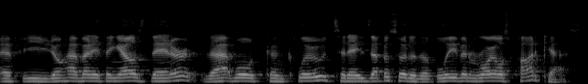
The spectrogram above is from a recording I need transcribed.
if you don't have anything else, Danner, that will conclude today's episode of the Bleav in Royals podcast.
